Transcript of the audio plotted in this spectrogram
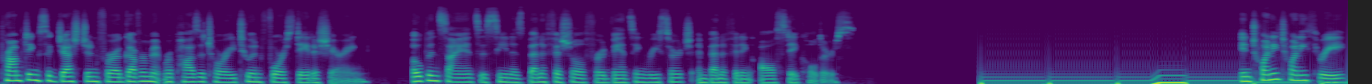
prompting suggestion for a government repository to enforce data sharing. Open science is seen as beneficial for advancing research and benefiting all stakeholders. In 2023,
